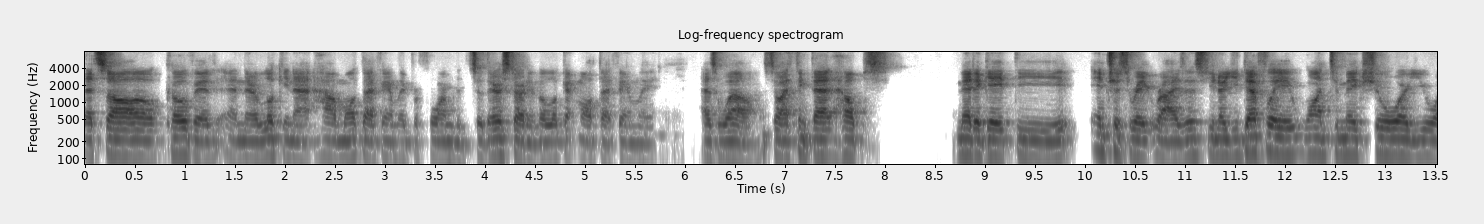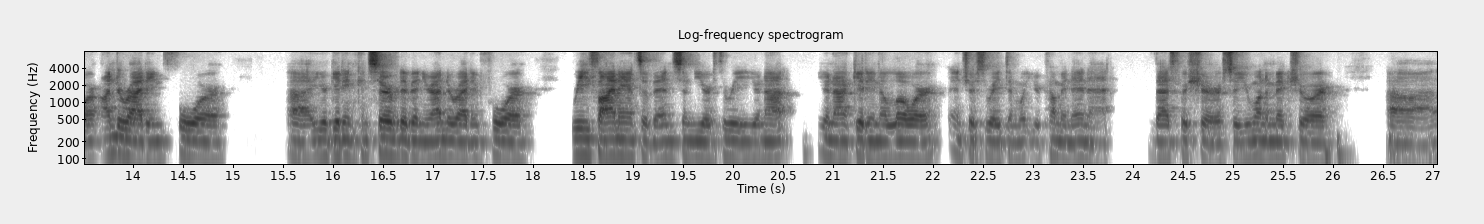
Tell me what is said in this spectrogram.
that saw COVID and they're looking at how multifamily performed. And so they're starting to look at multifamily as well. So I think that helps mitigate the interest rate rises. You know, you definitely want to make sure you are underwriting for, uh, you're getting conservative and you're underwriting for refinance events in year three. You're not, you're not getting a lower interest rate than what you're coming in at. That's for sure. So you want to make sure uh,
